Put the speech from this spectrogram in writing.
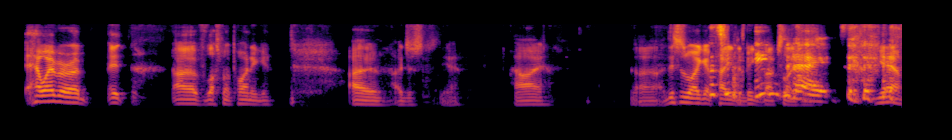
however, uh, it. I've lost my point again. I, I just, yeah. Hi. Uh, this is why I get paid the big bucks. today? Yeah.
